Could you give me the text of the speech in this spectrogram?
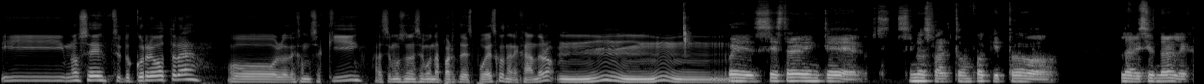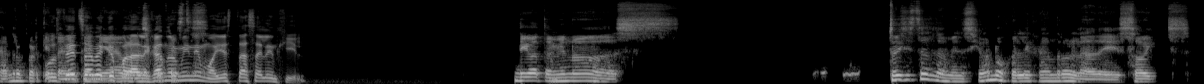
y no sé, ¿se te ocurre otra? ¿O lo dejamos aquí? ¿Hacemos una segunda parte después con Alejandro? Mm. Pues sí, está bien que sí nos faltó un poquito la visión de Alejandro. Porque Usted sabe que para Alejandro mínimo ahí está Silent Hill. Digo, también nos... ¿Tú hiciste la mención o fue Alejandro la de Zoids?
